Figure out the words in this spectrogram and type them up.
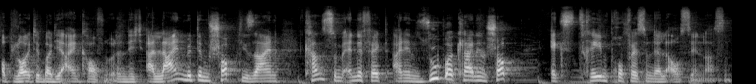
ob Leute bei dir einkaufen oder nicht. Allein mit dem Shop-Design kannst du im Endeffekt einen super kleinen Shop extrem professionell aussehen lassen.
